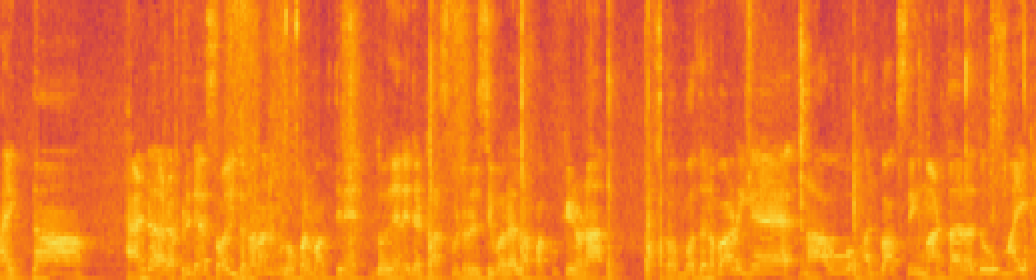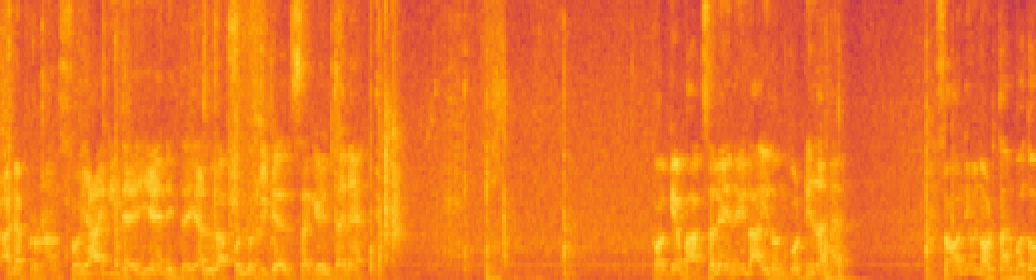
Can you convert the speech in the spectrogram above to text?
ಮೈಕ್ನ ಹ್ಯಾಂಡಲ್ ಅಡಾಪ್ಟರ್ ಇದೆ. ಸೊ ಇದನ್ನ ನಾನು ನಿಮ್ಗೆ ಓಪನ್ ಮಾಡ್ತೀನಿ. ಇದು ಏನಿದೆ? ಟ್ರಾನ್ಸ್ಮಿಟರ್ ರಿಸೀವರ್ ಎಲ್ಲ ಪಕ್ಕಕ್ಕೆ ಇಡೋಣ ಸೊ ಮೊದಲ ಬಾಡಿಗೆ ನಾವು ಅನ್ಬಾಕ್ಸಿಂಗ್ ಮಾಡ್ತಾ ಇರೋದು ಮೈಕ್ ಅಡಾಪ್ಟರ್ನ ಸೊ ಯಾಗಿದೆ ಏನಿದೆ? ಎಲ್ಲ ಫುಲ್ಲು ಡೀಟೇಲ್ಸ್ ಆಗಿ ಹೇಳ್ತಾನೆ. ಓಕೆ ಬಾಕ್ಸಲ್ಲಿ ಏನೂ ಇಲ್ಲ. ಇದೊಂದು ಕೊಟ್ಟಿದ್ದಾರೆ ಸೊ ನೀವು ನೋಡ್ತಾ ಇರ್ಬೋದು.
